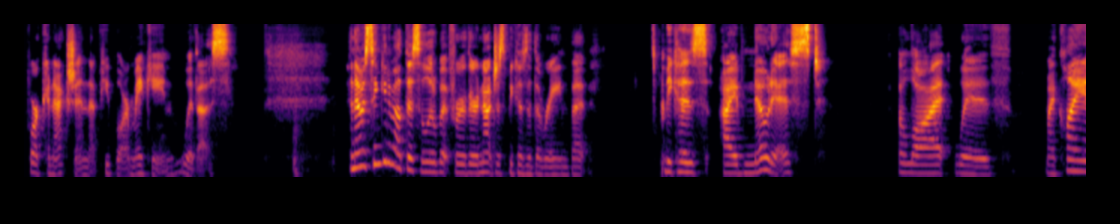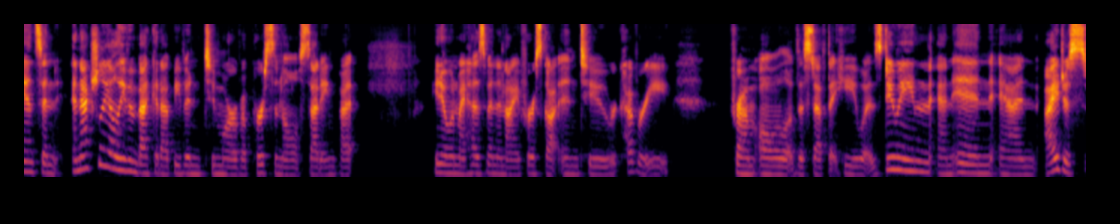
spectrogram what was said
for connection that people are making with us. And I was thinking about this a little bit further, not just because of the rain, but because I've noticed a lot with my clients and and actually I'll even back it up even to more of a personal setting, but you know, when my husband and I first got into recovery, from all of the stuff that he was doing and in and i just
